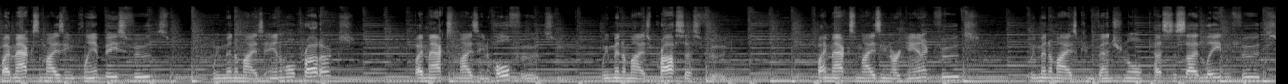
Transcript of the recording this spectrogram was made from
By maximizing plant based foods, we minimize animal products. By maximizing whole foods, we minimize processed food. By maximizing organic foods, we minimize conventional pesticide laden foods.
